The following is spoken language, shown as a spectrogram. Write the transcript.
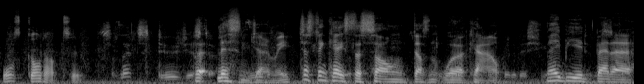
what's God up to? So let's do just But a listen, Jeremy, just in case the song doesn't work out, maybe you'd better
